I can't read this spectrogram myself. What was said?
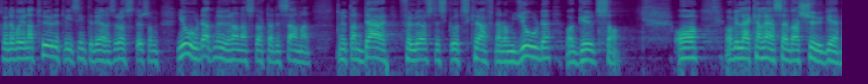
Så det var ju naturligtvis inte deras röster som gjorde att murarna störtade samman. Utan där förlöstes Guds kraft när de gjorde vad Gud sa. Och, och Vi kan läsa i vers 20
